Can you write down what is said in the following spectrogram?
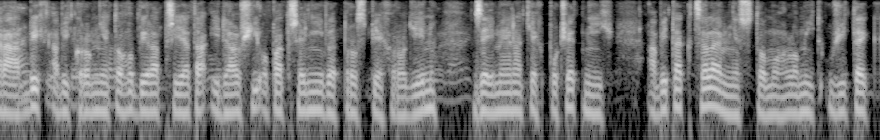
Rád bych, aby kromě toho byla přijata i další opatření ve prospěch rodin, zejména těch početných, aby tak celé město mohlo mít užitek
